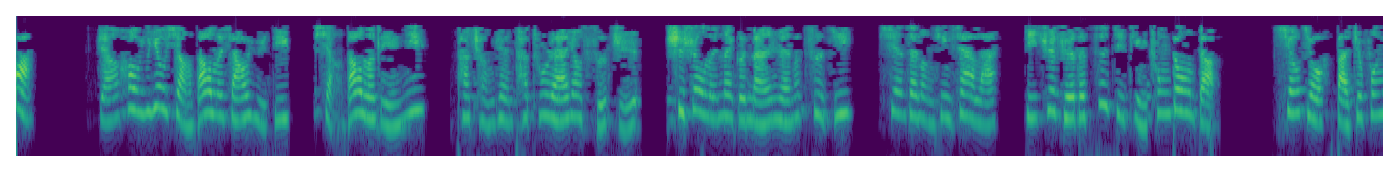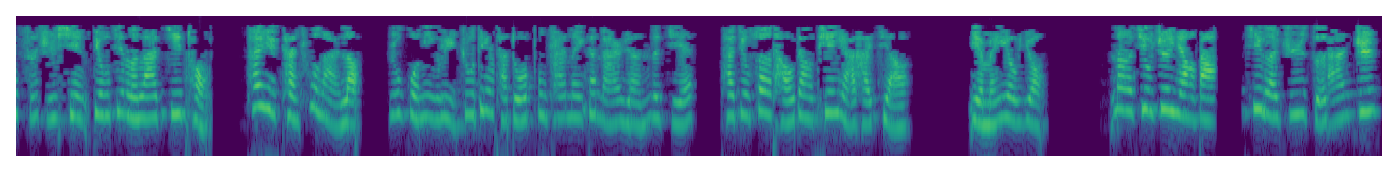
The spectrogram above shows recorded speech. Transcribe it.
然后又想到了小雨滴，想到了涟漪。他承认，他突然要辞职是受了那个男人的刺激。现在冷静下来，的确觉得自己挺冲动的。萧九把这封辞职信丢进了垃圾桶。他也看出来了，如果命里注定他躲不开那个男人的劫，他就算逃到天涯海角也没有用。那就这样吧，既来之则安之。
